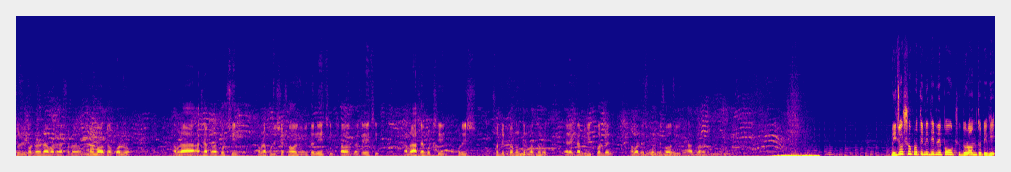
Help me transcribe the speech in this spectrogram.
চুরির ঘটনাটা আমাদের আসলে মর্মাহত করল। আমরা আশা করা করছি, আমরা পুলিশের সহযোগিতা নিয়েছি, সহযোগিতা চেয়েছি। আমরা আশা করছি পুলিশ সঠিক তদন্তের মাধ্যমে এর একটা ভিত করবেন, আমাদের স্কুলকে সহযোগিতা হাত বাড়াবেন নিজস্ব প্রতিনিধির রিপোর্ট দুরন্ত টিভি।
